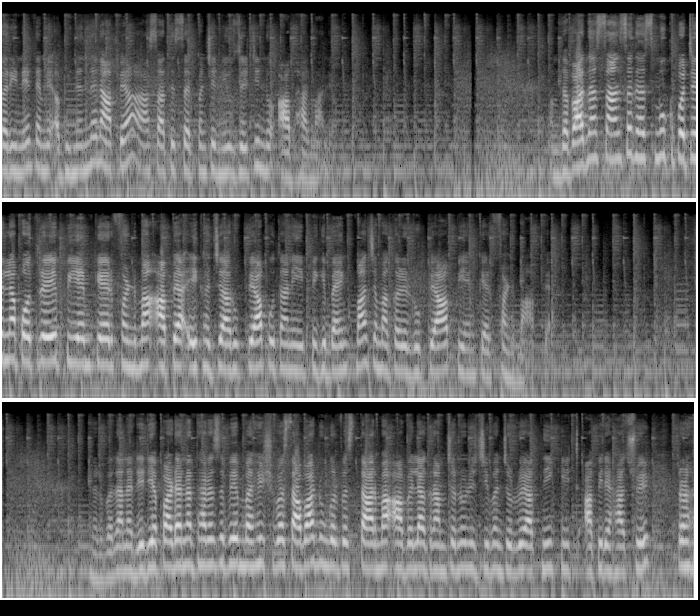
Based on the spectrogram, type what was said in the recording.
કરીને તેમને અભિનંદન આપ્યા. આ સાથે સરપંચે ન્યૂઝ એટીનનો આભાર માન્યો. અમદાવાદના સાંસદ હસમુખ પટેલના પૌત્રએ પીએમ કેર ફંડમાં આપ્યા એક રૂપિયા પોતાની પીગી બેંકમાં જમા કરેલ રૂપિયા પીએમ કેર ફંડમાં આપ્યા. નર્મદાના ડેડિયાપાડાના ધારાસભ્ય મહેશ વસાવા ડુંગર વિસ્તારમાં આવેલા ગ્રામજનોને જીવન જરૂરિયાતની કીટ આપી રહ્યા છે. ત્રણ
